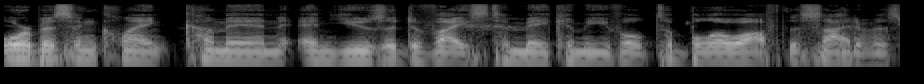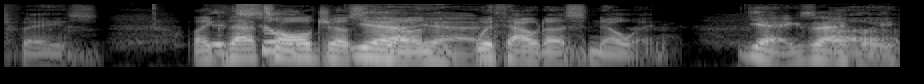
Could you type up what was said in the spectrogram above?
Orbus and Klank come in and use a device to make him evil to blow off the side of his face. Like It's that's still- all just yeah, done yeah. without us knowing. yeah, exactly. Uh,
